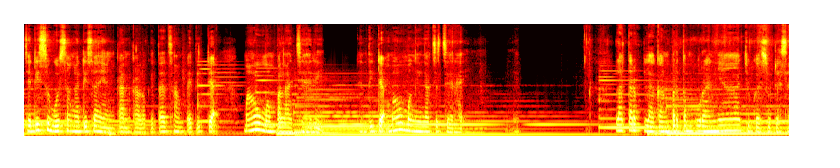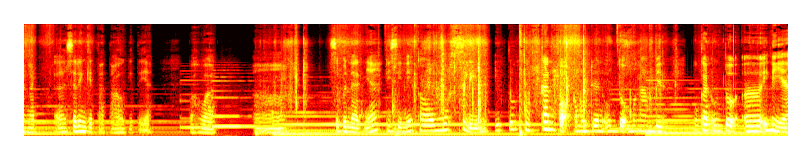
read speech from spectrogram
Jadi sungguh sangat disayangkan kalau kita sampai tidak mau mempelajari dan tidak mau mengingat sejarah ini. Latar belakang pertempurannya juga sudah sangat uh, sering kita tahu gitu ya bahwa uh, sebenarnya di sini kaum muslim itu bukan kok kemudian untuk mengambil bukan untuk uh, ini ya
